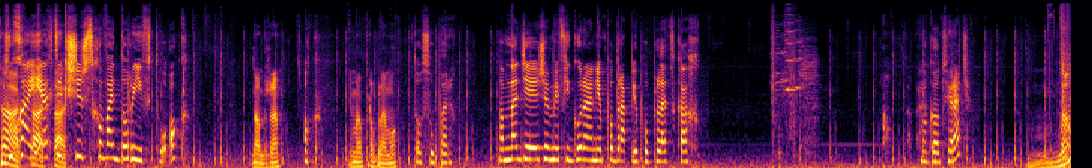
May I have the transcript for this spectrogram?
Tak, Słuchaj, tak, ja chcę tak. krzyż schować do riftu. Ok? Dobrze, Ok. nie ma problemu. To super. Mam nadzieję, że mnie figura nie podrapie po pleckach. Mogę otwierać? No.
